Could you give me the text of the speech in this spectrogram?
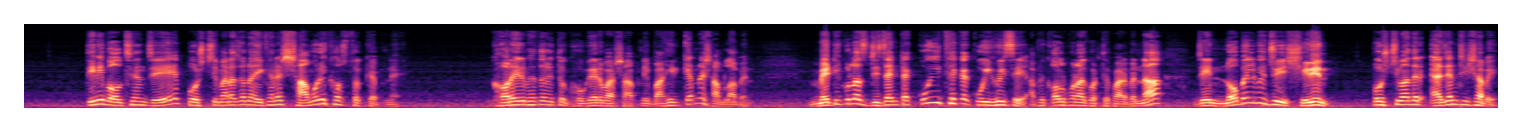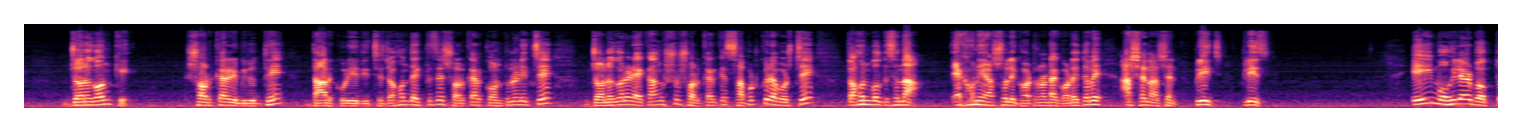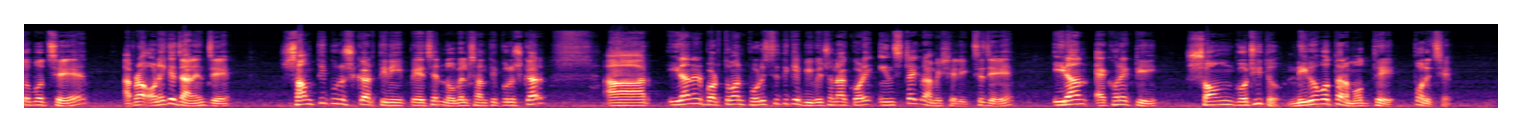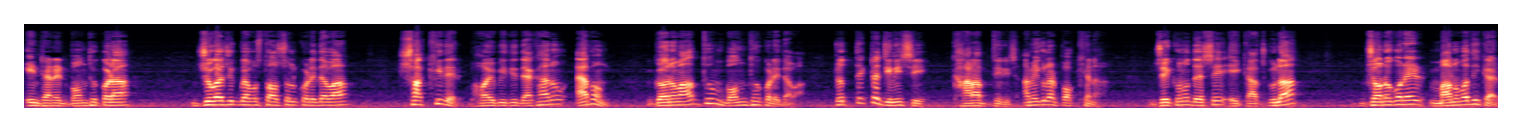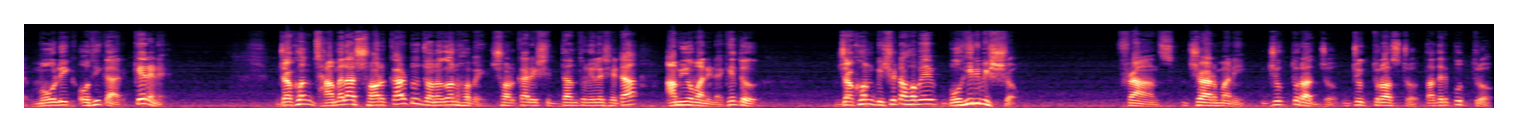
তিনি বলছেন যে পশ্চিমারা যেন এখানে সামরিক হস্তক্ষেপ নেয়। ঘরের ভেতরে তো ঘোগের বাসা, আপনি বাহির কেমনে সামলাবেন? মেটিকুলাস ডিজাইনটা কই থেকে কই হইছে আপনি কল্পনা করতে পারবেন না যে নোবেল বিজয়ী শিরিন পশ্চিমাদের এজেন্ট হিসাবে জনগণকে সরকারের বিরুদ্ধে দাঁড় করিয়ে দিচ্ছে। যখন দেখতেছে সরকার কন্ট্রোলে নিচ্ছে, জনগণের একাংশ সরকারকে সাপোর্ট করে বসছে, তখন বলতেছে, না, এখনই আসলে ঘটনাটা ঘটাইতে হবে। আসেন আসেন প্লিজ প্লিজ এই মহিলার বক্তব্য হচ্ছে, আপনারা অনেকে জানেন যে শান্তি পুরস্কার তিনি পেয়েছেন, নোবেল শান্তি পুরস্কার। আর ইরানের বর্তমান পরিস্থিতিকে বিবেচনা করে ইনস্টাগ্রামে সে লিখছে যে, ইরান এখন একটি সংগঠিত নীরবতার মধ্যে পড়েছে। ইন্টারনেট বন্ধ করা, যোগাযোগ ব্যবস্থা অচল করে দেওয়া সাক্ষীদের ভয়ভীতি দেখানো এবং গণমাধ্যম বন্ধ করে দেওয়া। প্রত্যেকটা জিনিসই খারাপ জিনিস, আমি এগুলোর পক্ষে না। যে কোনো দেশে এই কাজগুলা জনগণের মানবাধিকার, মৌলিক অধিকার কেড়ে নেয়। যখন ঝামেলা সরকার টু জনগণ হবে সরকারি সিদ্ধান্ত নিলে সেটা আমিও মানি না। কিন্তু যখন বিষয়টা হবে বহির্বিশ্ব, ফ্রান্স, জার্মানি, যুক্তরাজ্য, যুক্তরাষ্ট্র, তাদের পুত্র,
